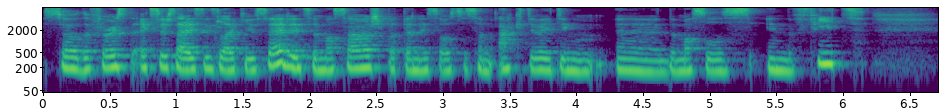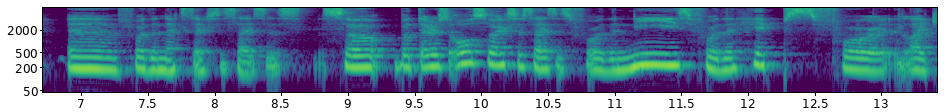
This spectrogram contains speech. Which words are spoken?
So the first exercise is like you said, it's a massage, but then it's also some activating uh, the muscles in the feet uh, for the next exercises. So, but there's also exercises for the knees, for the hips, for like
